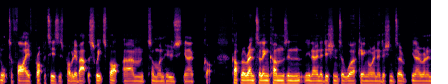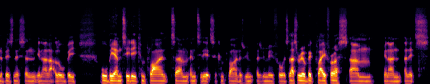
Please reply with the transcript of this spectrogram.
naught to five properties is probably about the sweet spot. Um, someone who's you know got a couple of rental incomes in you know in addition to working or in addition to you know running a business, and you know that'll all be all be MTD compliant, um, MTD ITSA compliant as we as we move forward. So that's a real big play for us. Um, you know, and, and it's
